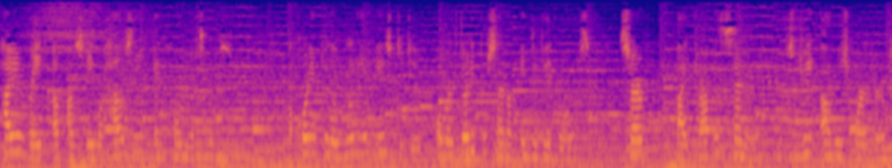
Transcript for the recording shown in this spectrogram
higher rate of unstable housing and homelessness. According to the William Institute, over 30% of individuals served by drop-in center, street outreach workers,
